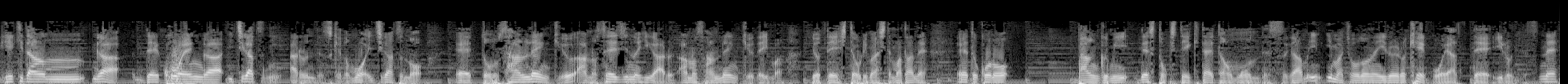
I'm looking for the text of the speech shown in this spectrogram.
劇団が、で、公演が1月にあるんですけども、1月の、えーと、3連休、あの、成人の日がある、あの3連休で今予定しておりまして、またね、えっと、この番組ですとしていきたいと思うんですが、今ちょうどね、いろいろ稽古をやっているんですね。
